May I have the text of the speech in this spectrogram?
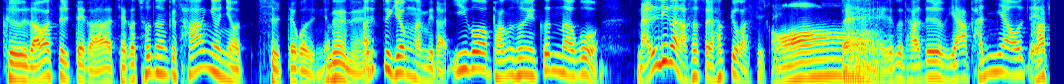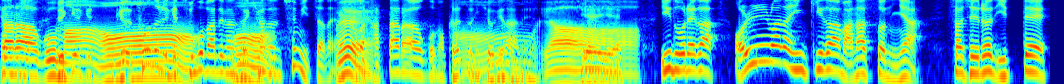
그 나왔을 때가 제가 초등학교 4학년이었을 때거든요. 네네. 아직도 기억납니다. 이거 방송이 끝나고 난리가 났었어요. 학교 갔을 때. 아. 네, 그 다들 야 봤냐 어제 다 이렇게 따라하고 이렇게, 막, 이렇게 어. 그 손을 이렇게 주고 받으면서 이렇게 어. 하는 춤 있잖아요. 네. 그거 다 따라하고 막 그랬던 아, 기억이 나네요. 야. 예, 예. 이 노래가 얼마나 인기가 많았었냐? 사실은 이때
